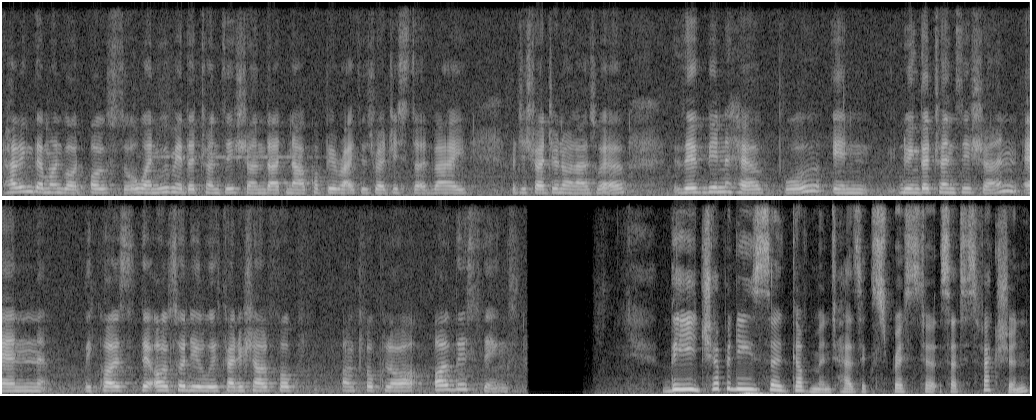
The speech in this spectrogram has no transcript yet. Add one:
having them on board also, when we made the transition that now copyright is registered by Registrar General as well, they've been helpful in doing the transition and because they also deal with traditional folk um, folklore, all these things. The Japanese uh, government has expressed uh, satisfaction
